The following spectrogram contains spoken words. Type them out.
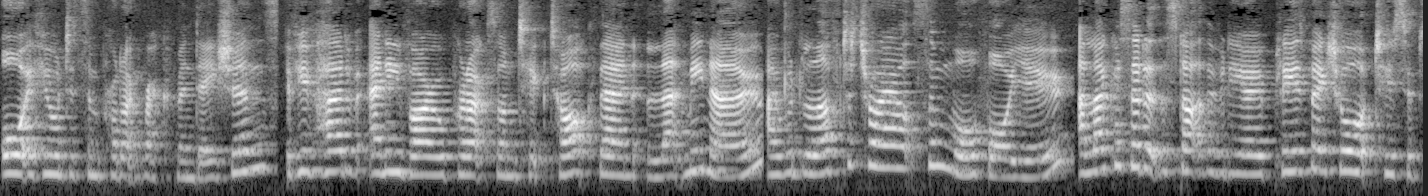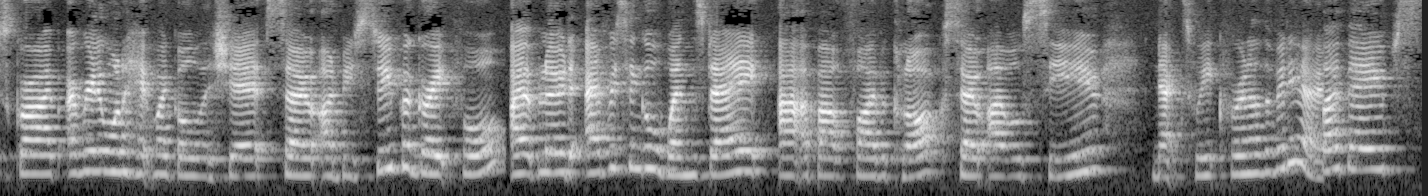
or if you wanted some product recommendations. If you've heard of any viral products on TikTok, then let me know. I would love to try out some more for you. And like I said at the start of the video, please make sure to subscribe. I really want to hit my goal this year, so I'd be super grateful. I upload every single Wednesday at about five o'clock, so I will see you next week for another video. Bye babes!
